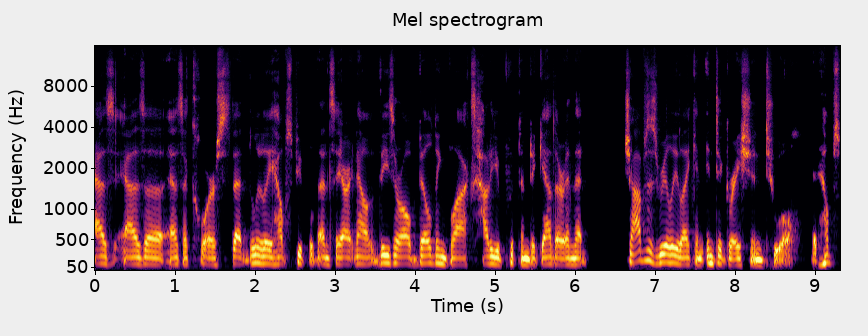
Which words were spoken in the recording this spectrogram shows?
as as a as a course that literally helps people then say all right now these are all building blocks. How do you put them together? And that jobs is really like an integration tool. It helps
